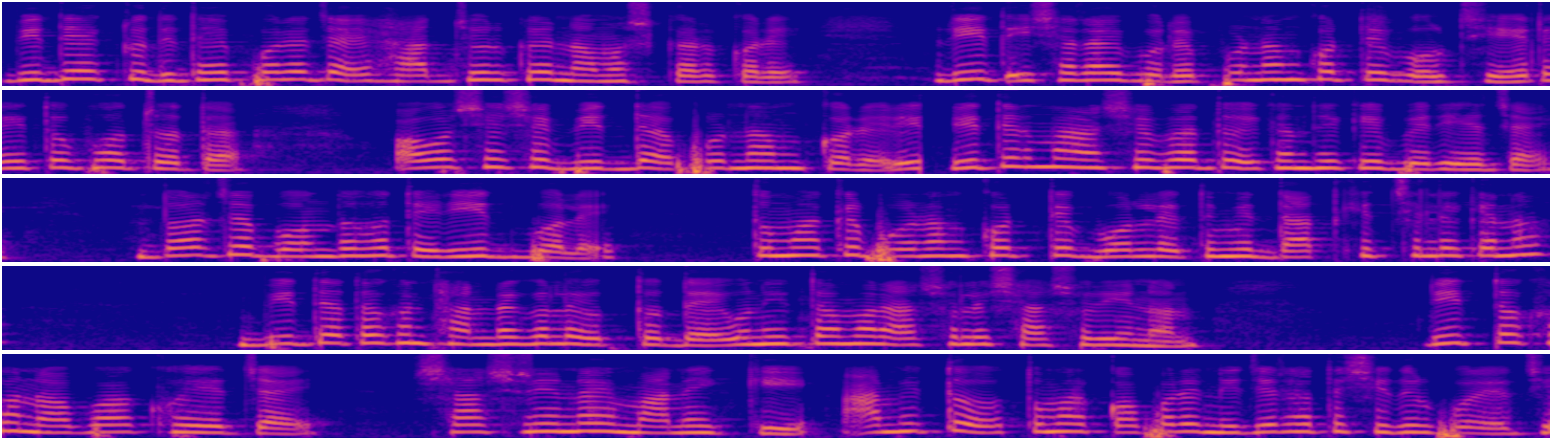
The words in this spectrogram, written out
বিদ্যা একটু দ্বিধায় পড়ে যায়, হাত জোর করে নমস্কার করে। রিত ইশারায় বলে, প্রণাম করতে বলছি, এটাই তো ভদ্রতা। অবশেষে বিদ্যা প্রণাম করে। রিতের মা আশীর্বাদ এখান থেকে বেরিয়ে যায়। দরজা বন্ধ হতে রিত বলে, তোমাকে প্রণাম করতে বললে তুমি দাঁত খিচ্ছিলে কেন? বিদ্যা তখন ঠান্ডা গলায় উত্তর দেয়, উনি তো আমার আসলে শাশুড়ি নন। রিত তখন অবাক হয়ে যায়, শাশুড়ি নয় মানে কি? আমি তো তোমার কপালে নিজের হাতে সিঁদুর পরেছি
